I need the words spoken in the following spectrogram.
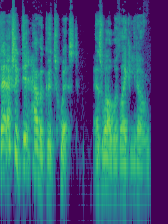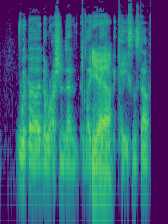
That actually did have a good twist as well, with like you know with the the Russians and like Yeah. making the case and stuff.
